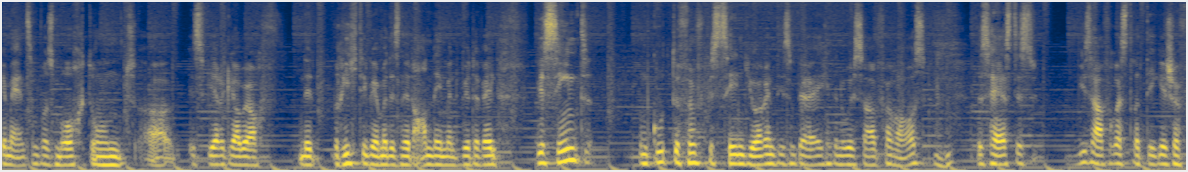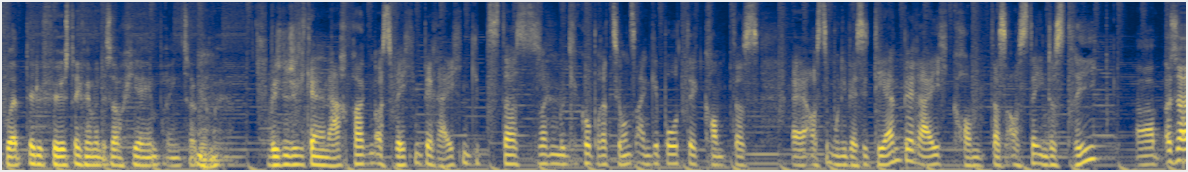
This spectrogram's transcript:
gemeinsam was macht und äh, es wäre, glaube ich, auch nicht richtig, wenn man das nicht annehmen würde, weil wir sind um gute fünf bis zehn Jahre in diesem Bereich in den USA voraus. Mhm. Das heißt, es ist einfach ein strategischer Vorteil für Österreich, wenn man das auch hier einbringt, sage ich mhm. mal. Ich will natürlich gerne nachfragen, aus welchen Bereichen gibt es da sozusagen mögliche Kooperationsangebote? Kommt das äh, aus dem universitären Bereich? Kommt das aus der Industrie? Äh, also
